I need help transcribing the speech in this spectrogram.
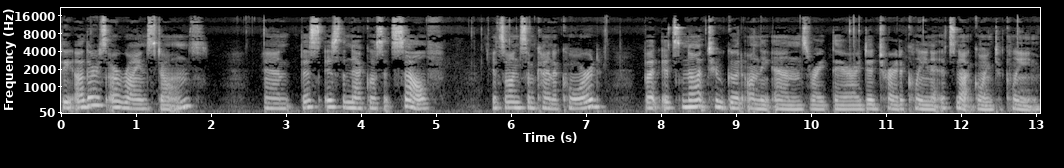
The others are rhinestones, and this is the necklace itself. It's on some kind of cord, but it's not too good on the ends right there. I did try to clean it. It's not going to clean.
